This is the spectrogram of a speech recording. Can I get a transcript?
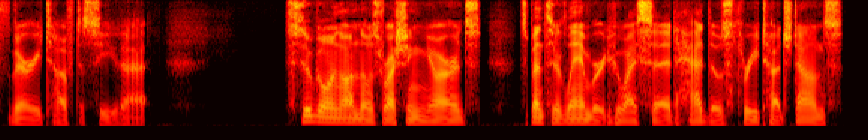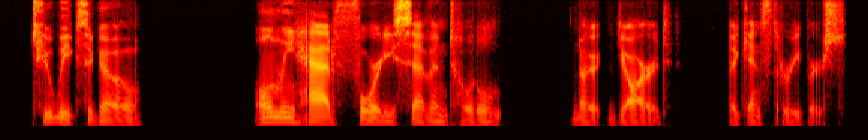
very tough to see that. Still going on those rushing yards. Spencer Lambert, who I said had those three touchdowns two weeks ago, only had 47 total yard against the Reapers.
